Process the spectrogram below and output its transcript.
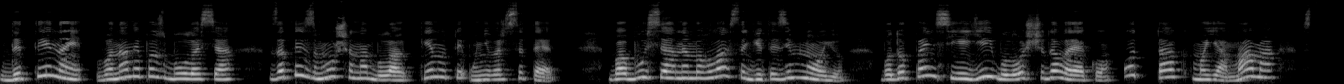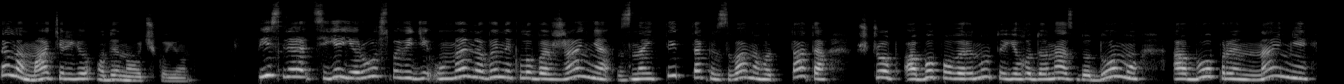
Дитини вона не позбулася, зате змушена була кинути університет. Бабуся не могла сидіти зі мною, бо до пенсії їй було ще далеко. От так моя мама стала матір'ю одиночкою. Після цієї розповіді у мене виникло бажання знайти так званого тата, щоб або повернути його до нас додому, або принаймні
